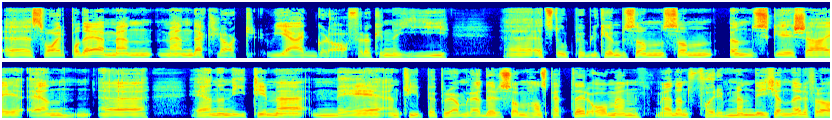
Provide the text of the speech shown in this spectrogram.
uh, svar på det. Men, men, det er klart, vi er glad for å kunne gi uh, et stort publikum som, som ønsker seg en, en nitime med en type programleder som Hans Petter, og med, med den formen de kjenner fra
